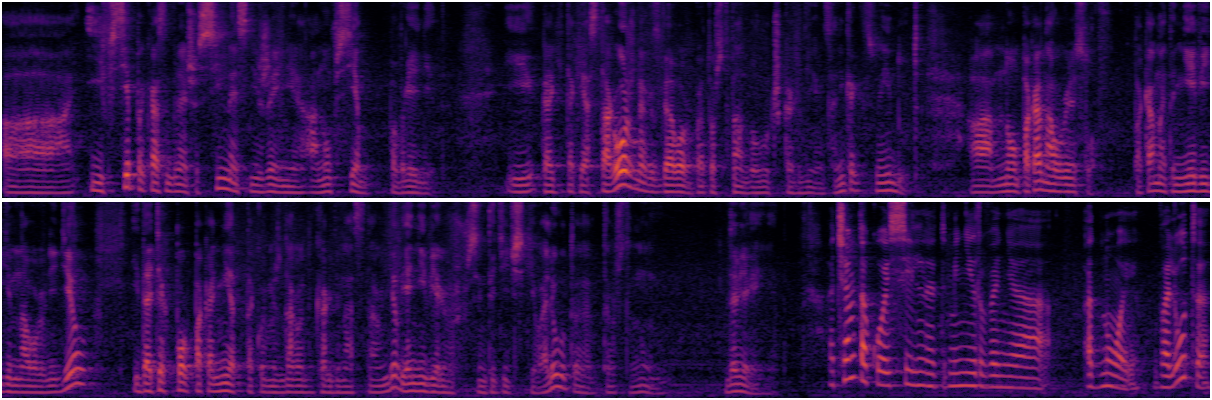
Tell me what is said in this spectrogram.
А, и все прекрасно понимают, что сильное снижение, оно всем повредит. И какие-то такие осторожные разговоры про то, что надо было лучше координироваться, они, конечно, идут. А, но пока на уровне слов. Пока мы это не видим на уровне дел, и до тех пор, пока нет такой международной координации на уровне дел, я не верю в синтетические валюты, потому что ну, доверия нет. А чем такое сильное доминирование одной валюты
